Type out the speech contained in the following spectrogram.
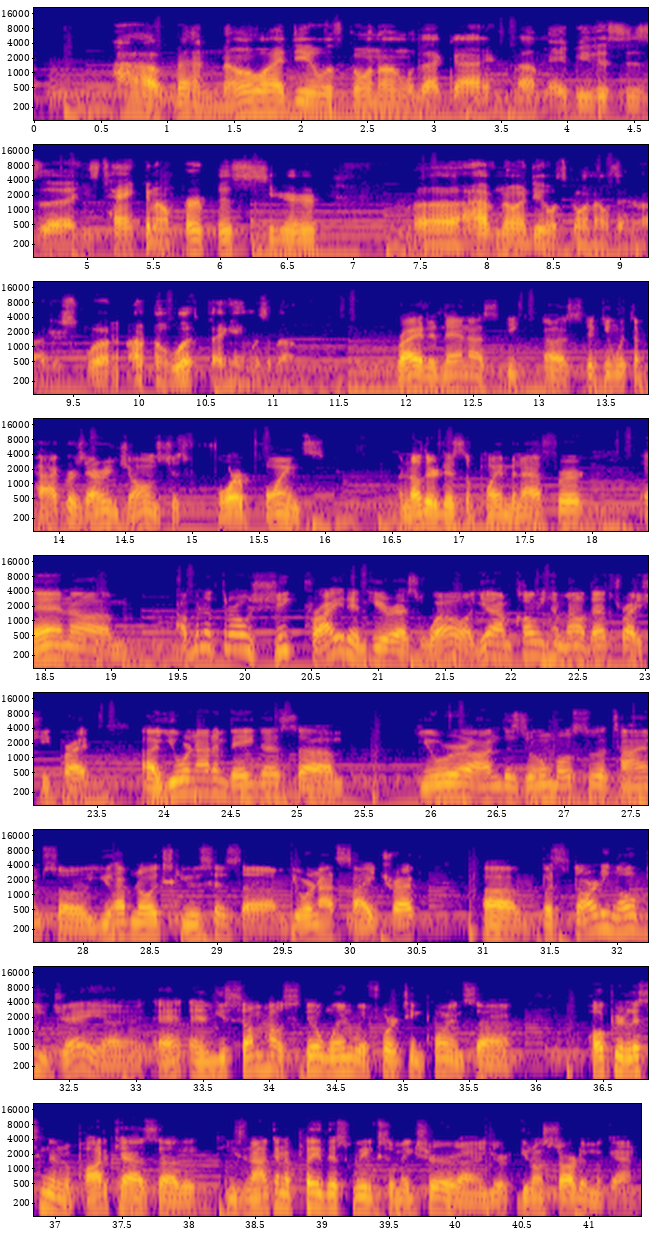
Ah man, no idea what's going on with that guy. Uh, maybe this is uh, he's tanking on purpose here. Uh, I have no idea what's going on with Aaron Rodgers. Well, I don't know what that game was about. Right, and then uh, stick, uh, sticking with the Packers, Aaron Jones just four points, another disappointment effort, and um, I'm gonna throw Sheik Pride in here as well. Yeah, I'm calling him out. That's right, Sheik Pride. Uh, you were not in Vegas. Um, you were on the Zoom most of the time, so you have no excuses. Um, you were not sidetracked. Uh, but starting OBJ, uh, and, and, you somehow still win with 14 points. Uh, hope you're listening to the podcast. Uh, he's not to play this week, so make sure uh, you're, you don't start him again.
